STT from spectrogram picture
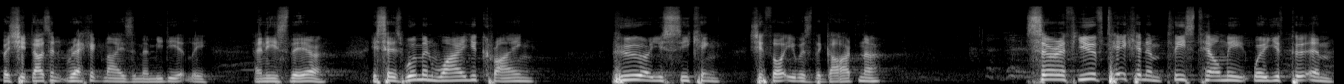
But she doesn't recognize him immediately. And he's there. He says, Woman, why are you crying? Who are you seeking? She thought he was the gardener. Sir, if you've taken him, please tell me where you've put him.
